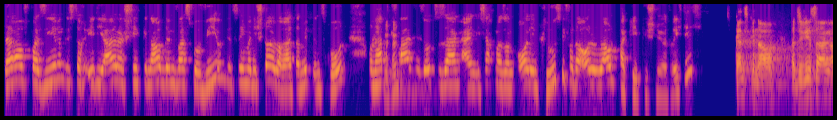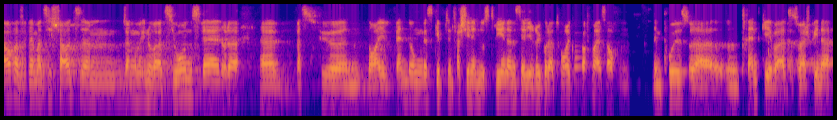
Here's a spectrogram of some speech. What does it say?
darauf basierend ist doch ideal, da steht genau drin, was, wo, wie. Und jetzt nehmen wir die Steuerberater mit ins Boot und habt mhm. quasi sozusagen ein, ich sag mal, so ein All-Inclusive oder All-Around-Paket geschnürt, richtig? Ganz genau. Also wir sagen auch, also wenn man sich schaut, ähm, sagen wir mal Innovationswellen oder äh, was für neue Wendungen es gibt in verschiedenen Industrien, dann ist ja die Regulatorik oftmals auch ein, Impuls oder so ein Trendgeber. Also zum Beispiel in der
